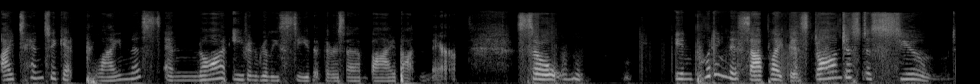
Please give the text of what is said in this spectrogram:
I tend to get blindness and not even really see that there's a buy button there. So in putting this up like this, Don just assumed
